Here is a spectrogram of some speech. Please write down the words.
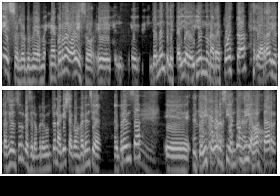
Eso es lo que me, acordaba de eso. Eh, el, intendente le estaría debiendo una respuesta a Radio Estación Sur que se lo preguntó en aquella conferencia de prensa eh, y que dijo, bueno, sí, en dos días va a estar,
